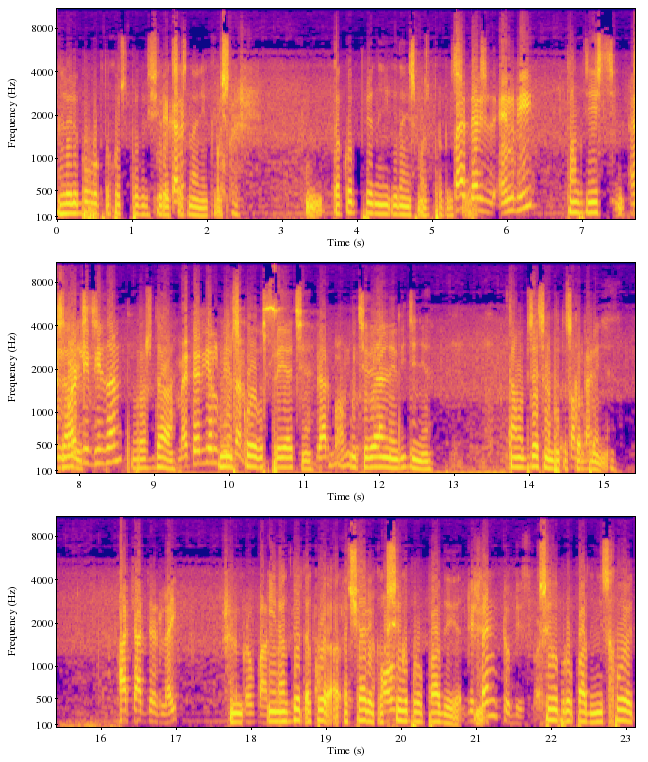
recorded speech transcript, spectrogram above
Для любого, кто хочет прогрессировать в сознании Кришны. Такой преданный никогда не сможет прогрессировать. Там, где есть зависть, вражда, мирское восприятие, материальное видение, там обязательно будет оскорбление. И иногда такой ачарья, как Шила Прабхупады, this world. Шила Прабхупада не сходит,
